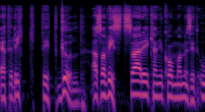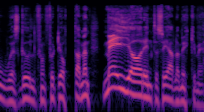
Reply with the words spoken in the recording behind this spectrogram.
ett riktigt guld? Alltså visst, Sverige kan ju komma med sitt OS-guld från 48, men mig gör inte så jävla mycket med.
